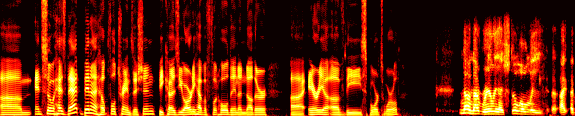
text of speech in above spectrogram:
Um, and so, has that been a helpful transition because you already have a foothold in another uh, area of the sports world? No, not really. I still only. I, I, it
